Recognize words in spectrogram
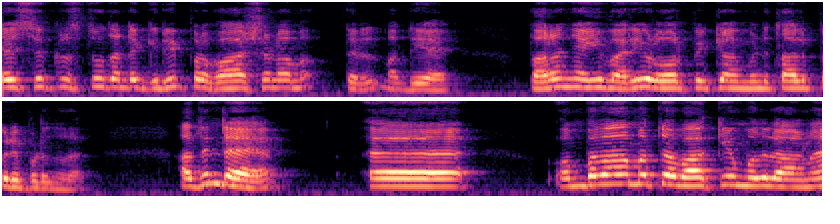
യേശു ക്രിസ്തു തന്റെ ഗിരിപ്രഭാഷണത്തിൽ മധ്യേ പറഞ്ഞ ഈ വരികൾ ഓർപ്പിക്കാൻ വേണ്ടി താല്പര്യപ്പെടുന്നത്. അതിന്റെ ഒമ്പതാമത്തെ വാക്യം മുതലാണ്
